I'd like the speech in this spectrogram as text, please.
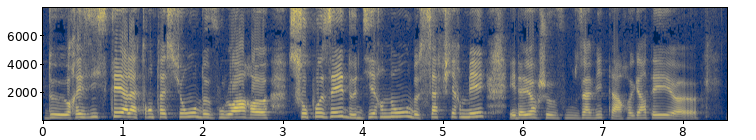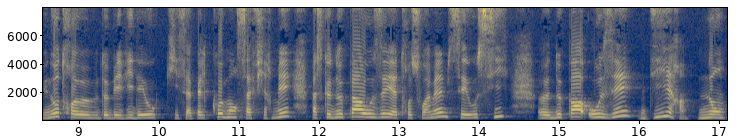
de résister à la tentation, de vouloir euh, s'opposer, de dire non, de s'affirmer. Et d'ailleurs, je vous invite à regarder euh, une autre de mes vidéos qui s'appelle Comment s'affirmer, parce que ne pas oser être soi-même, c'est aussi euh, ne pas oser dire non,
